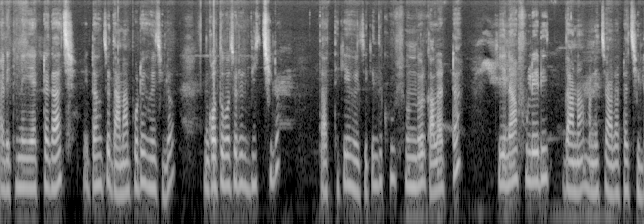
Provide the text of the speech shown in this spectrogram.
আর এখানে একটা গাছ, এটা হচ্ছে দানা পড়ে হয়েছিল। গত বছরের বীজ ছিল, তার থেকেই হয়েছে, কিন্তু খুব সুন্দর কালারটা কেনা ফুলেরই দানা মানে চারাটা ছিল।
